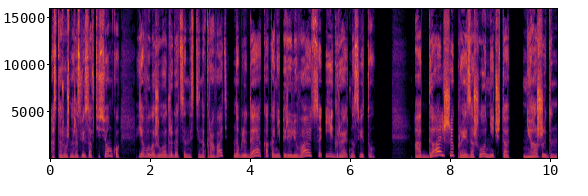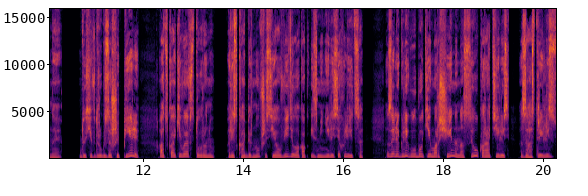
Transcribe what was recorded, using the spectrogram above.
Осторожно развязав тесемку, я выложила драгоценности на кровать, наблюдая, как они переливаются и играют на свету. А дальше произошло нечто неожиданное. Духи вдруг зашипели, отскакивая в сторону. Резко обернувшись, я увидела, как изменились их лица. Залегли глубокие морщины, носы укоротились, заострились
